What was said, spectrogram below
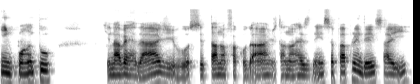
Enquanto que, na verdade, você está numa faculdade, está numa residência para aprender e sair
